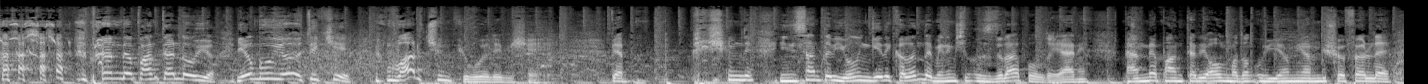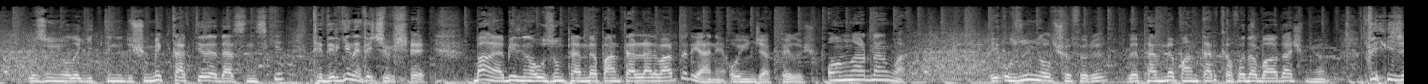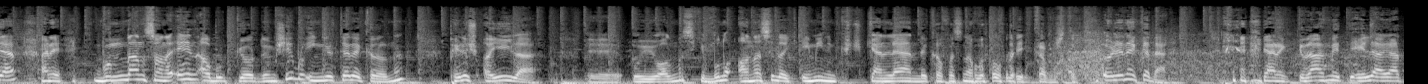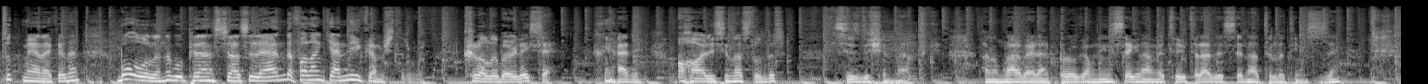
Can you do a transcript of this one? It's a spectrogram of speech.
pembe panterle uyuyor. Ya bu ya öteki. var çünkü böyle bir şey. Ya Şimdi insan tabii yolun geri kalanı da benim için ızdırap oldu. Yani pembe panteri olmadan uyuyamayan bir şoförle uzun yola gittiğini düşünmek takdir edersiniz ki tedirgin edici bir şey. Baya bildiğin o uzun pembe panterler vardır ya hani oyuncak peluş. Onlardan var. E, uzun yol şoförü ve pembe panter kafada bağdaşmıyor. Diyeceğim hani bundan sonra en abuk gördüğüm şey bu İngiltere kralının peluş ayıyla e, uyuyor olması ki bunu anası da eminim küçükken leğende kafasına vura vura yıkamıştır. Ölene kadar. yani rahmetli eli ayağı tutmayana kadar bu oğlanı bu prens şahsı leğende falan kendi yıkamıştır bu. Kralı böyleyse. yani ahalisi nasıldır? Siz düşünün artık. Hanımlar beyler programın Instagram ve Twitter adreslerini hatırlatayım size.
